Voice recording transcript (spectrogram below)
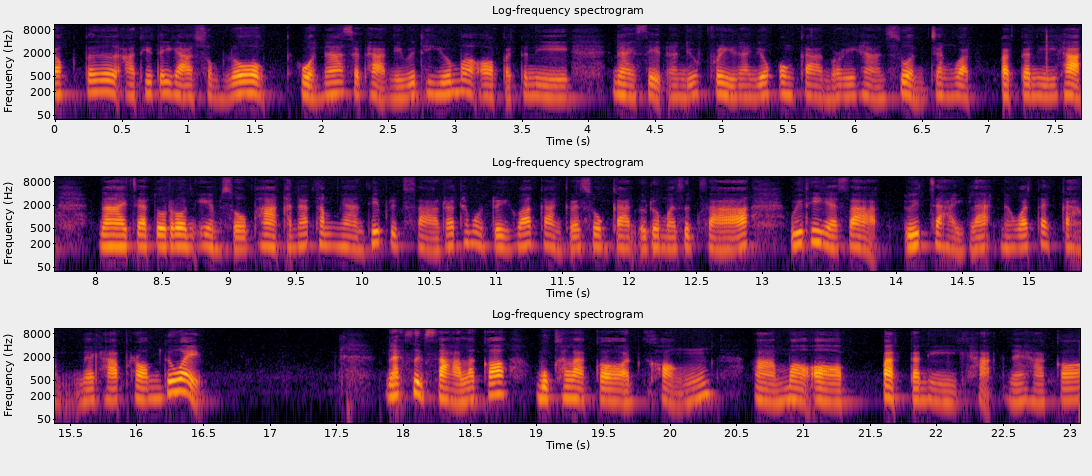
ดรอาทิตยาสมโลก หัวหน้าสถานีวิทยุมอปัตตานี นายเศรษฐ์อัญยุฟรี นายกองค์การบริหารส่วนจังหวัดปัตตานีค่ะ นายจตุรนเอี่ยมโสภาคณะทำงานที่ปรึกษารัฐมนตรีว่าการกระทรวงการอุดมศึกษา วิทยาศาสตร์ วิจัยและนวัตกรรมนะคะพร้อมด้วย นักศึกษาแล้วก็บุคลากรของอมอปัตตานีค่ะนะคะก็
